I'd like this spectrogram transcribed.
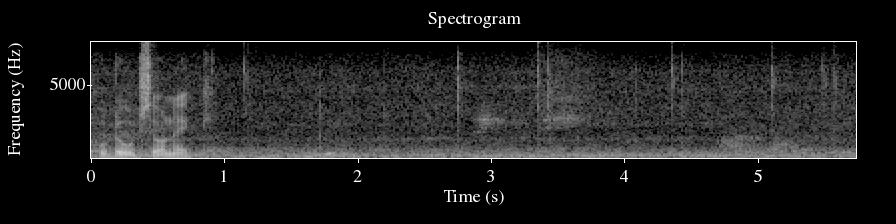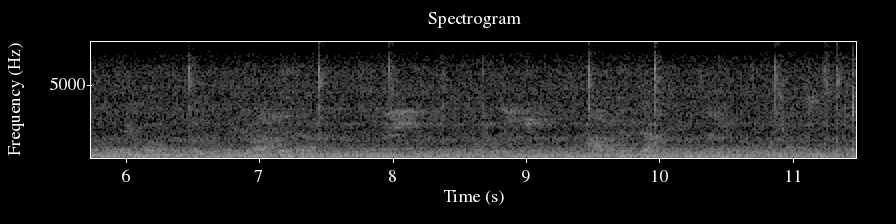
ফুটে উঠছে অনেক। তো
